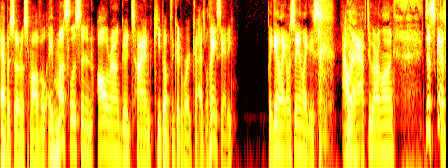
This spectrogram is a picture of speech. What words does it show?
episode of Smallville. A must listen and all around good time. Keep up the good work, guys. Well, thanks, Andy. Again, like I was saying, like these hour and a half, two hour long discussions.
